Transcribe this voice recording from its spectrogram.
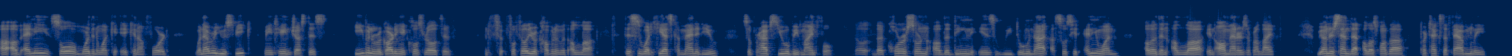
uh, of any soul more than what it can afford. Whenever you speak, maintain justice, even regarding a close relative, and f- fulfill your covenant with Allah. This is what He has commanded you, so perhaps you will be mindful. The, the cornerstone of the deen is we do not associate anyone other than Allah in all matters of our life. We understand that Allah subhanahu protects the family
